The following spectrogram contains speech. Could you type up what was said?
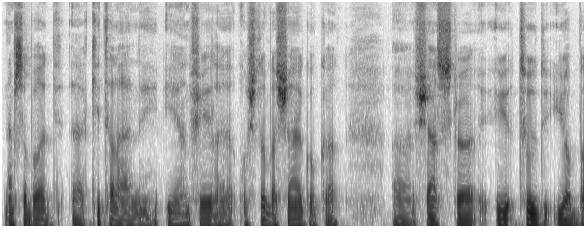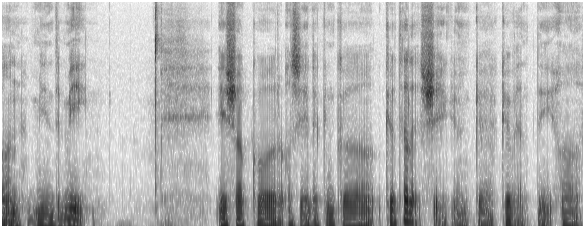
nem szabad kitalálni ilyenféle ostobaságokat, a Shastra tud jobban, mint mi. És akkor az érdekünk a kötelességünk követni a,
